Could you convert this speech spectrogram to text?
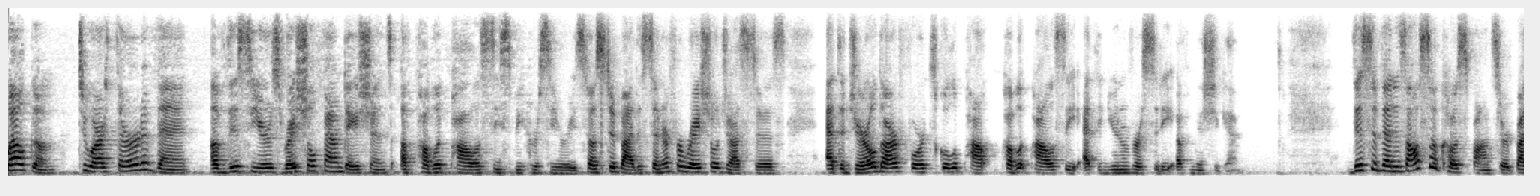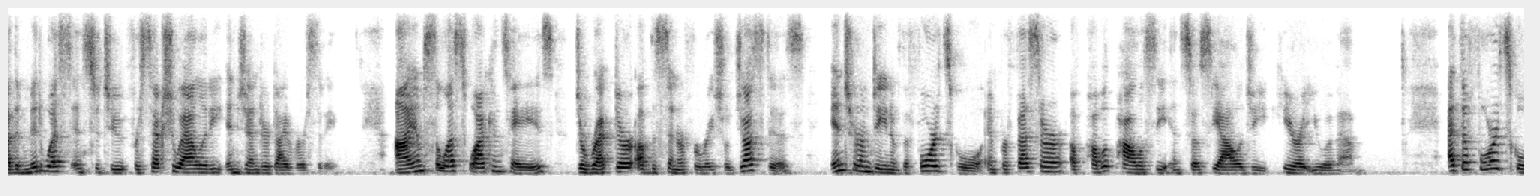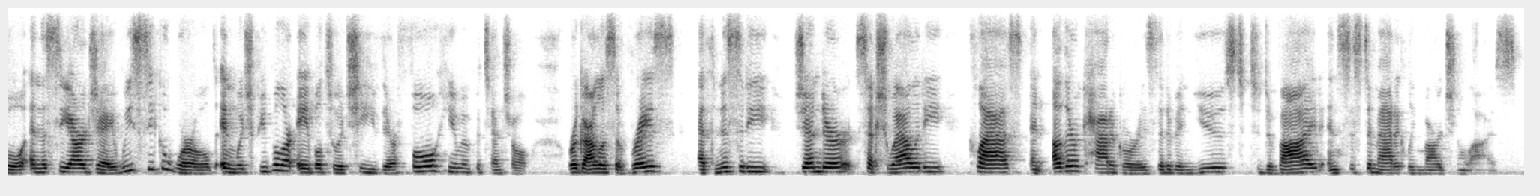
Welcome to our third event of this year's Racial Foundations of Public Policy Speaker Series, hosted by the Center for Racial Justice at the Gerald R. Ford School of Public Policy at the University of Michigan. This event is also co-sponsored by the Midwest Institute for Sexuality and Gender Diversity. I am Celeste Watkins Hayes, Director of the Center for Racial Justice, Interim Dean of the Ford School, and Professor of Public Policy and Sociology here at U of M. At the Ford School and the CRJ, we seek a world in which people are able to achieve their full human potential, regardless of race, ethnicity, gender, sexuality, class, and other categories that have been used to divide and systematically marginalize.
